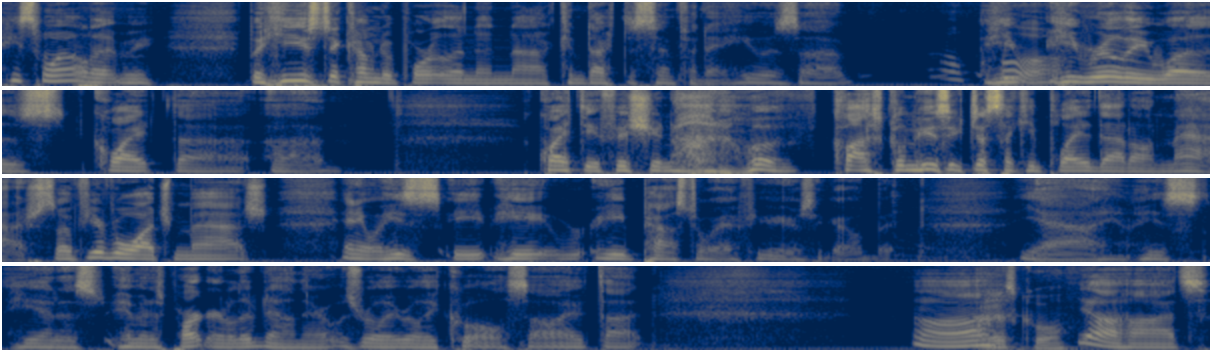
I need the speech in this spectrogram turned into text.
he smiled at me. But he used to come to Portland and uh, conduct a symphony. He was uh, Oh, he cool. he really was quite the uh, quite the aficionado of classical music, just like he played that on MASH. So if you ever watch MASH, anyway, he's he he he passed away a few years ago, but Yeah, he's he had his him and his partner lived down there. It was really really cool. So I thought, oh, That's cool. yeah, hots.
